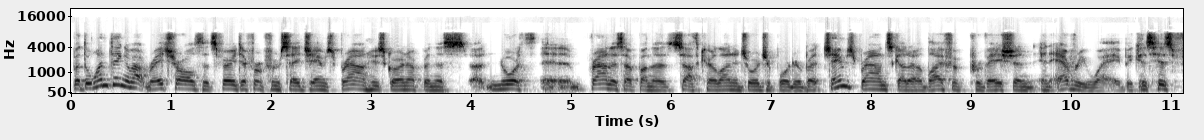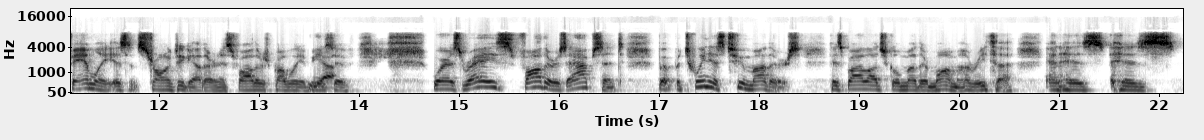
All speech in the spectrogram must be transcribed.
But the one thing about Ray Charles that's very different from say James Brown, who's grown up in this uh, north. Uh, Brown is up on the South Carolina Georgia border, but James Brown's got a life of privation in every way because his family isn't strong together, and his father's probably abusive. Yeah. Whereas Ray's father is absent, but between his two mothers, his biological mother, Mama Rita, and his his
